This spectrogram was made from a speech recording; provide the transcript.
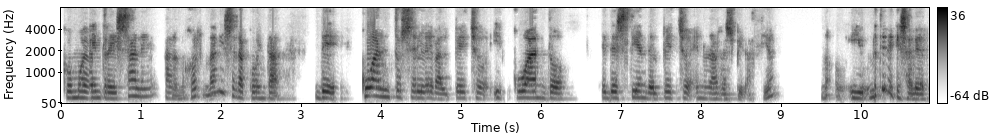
cómo entra y sale. A lo mejor nadie se da cuenta de cuánto se eleva el pecho y cuánto desciende el pecho en una respiración. y uno tiene que saber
